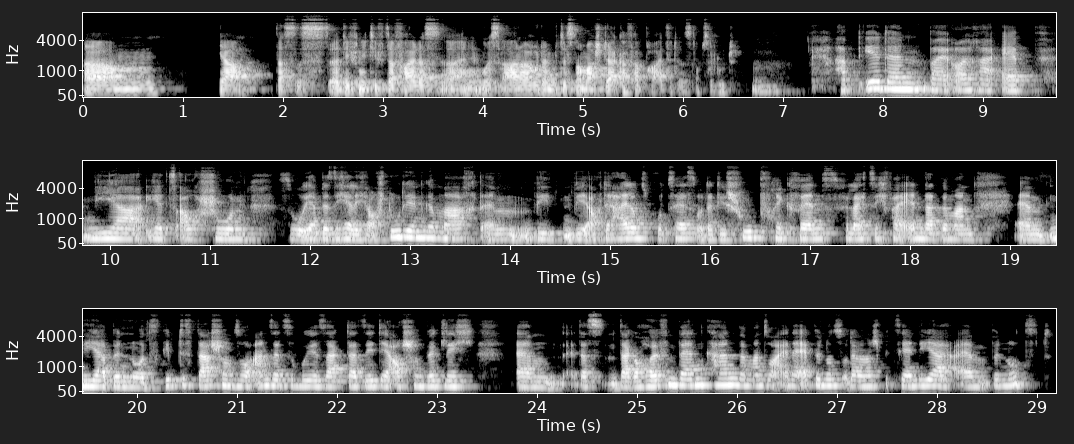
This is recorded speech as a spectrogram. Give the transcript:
Ähm, ja, das ist äh, definitiv der Fall, dass äh, in den USA Neurodermitis nochmal stärker verbreitet ist, absolut. Mhm. Habt ihr denn bei eurer App NIA jetzt auch schon so, ihr habt ja sicherlich auch Studien gemacht, ähm, wie, wie auch der Heilungsprozess oder die Schubfrequenz vielleicht sich verändert, wenn man ähm, NIA benutzt. Gibt es da schon so Ansätze, wo ihr sagt, da seht ihr auch schon wirklich, ähm, dass da geholfen werden kann, wenn man so eine App benutzt oder wenn man speziell NIA ähm, benutzt?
